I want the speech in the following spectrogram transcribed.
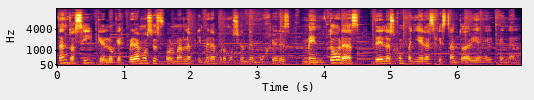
Tanto así que lo que esperamos es formar la primera promoción de mujeres mentoras de las compañeras que están todavía en el penal.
